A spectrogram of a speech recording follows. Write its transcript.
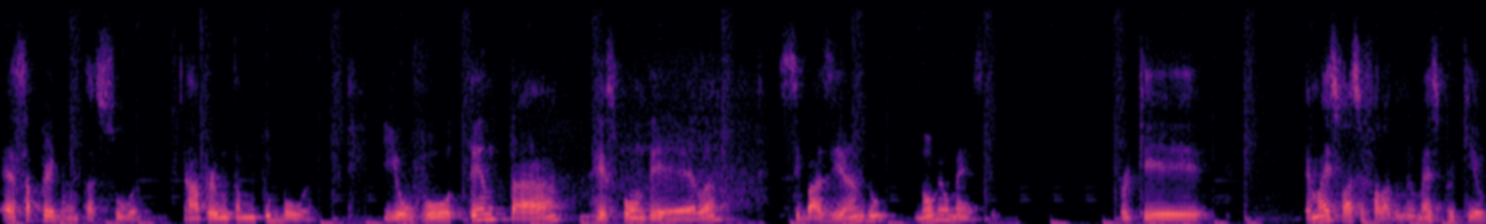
essa pergunta sua é uma pergunta muito boa e eu vou tentar responder ela se baseando no meu mestre. Porque é mais fácil falar do meu mestre porque eu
